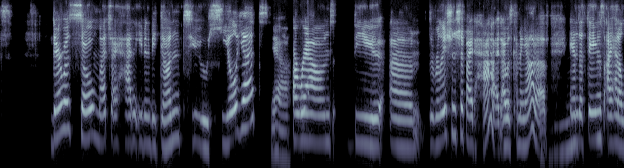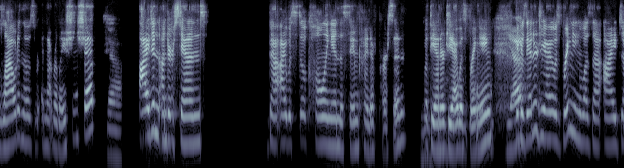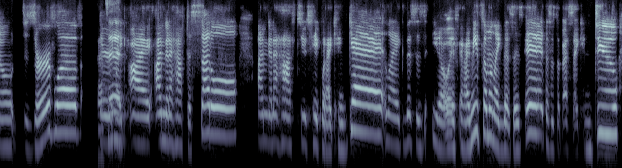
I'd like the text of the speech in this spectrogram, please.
there was so much I hadn't even begun to heal yet. Yeah. Around the um the relationship I'd had, I was coming out of, Mhm. and the things I had allowed in those in that relationship, Yeah. I didn't understand that I was still calling in the same kind of person with the energy I was bringing Yeah. because the energy I was bringing was that I don't deserve love. That's There, it. like I, I'm gonna have to settle. I'm gonna have to take what I can get. Like this is, you know, if, if I meet someone like this is it. This is the best I can do.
